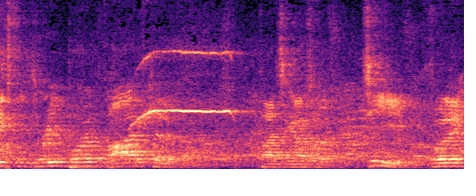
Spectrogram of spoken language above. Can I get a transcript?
Keep- Weighing 63.5 kilograms. Fighting out of Team Fulling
